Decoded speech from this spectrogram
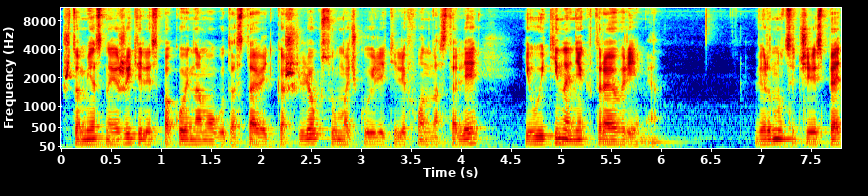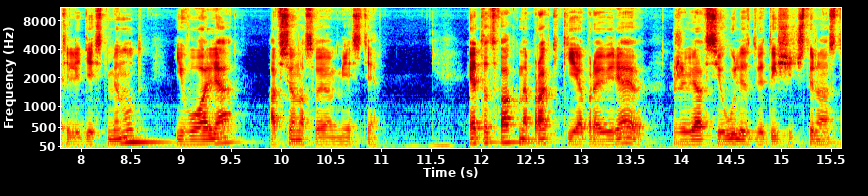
что местные жители спокойно могут оставить кошелек, сумочку или телефон на столе и уйти на некоторое время. Вернуться через 5 или 10 минут и вуаля, а все на своем месте. Этот факт на практике я проверяю, живя в Сеуле с 2014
